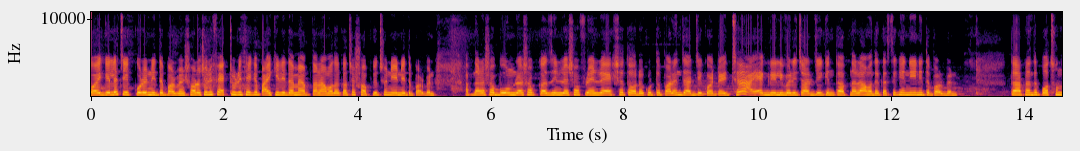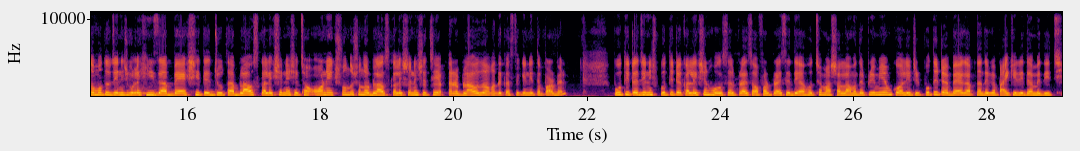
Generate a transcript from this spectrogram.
বয় গেলে চেক করে নিতে পারবেন। সরাসরি ফ্যাক্টরি থেকে পাইকারি দামে আপনারা আমাদের কাছে সব কিছু নিয়ে নিতে পারবেন। আপনারা সব বোনরা, সব কাজিনরা সব ফ্রেন্ডরা একসাথে অর্ডার করতে পারেন, যার যে কয়টা ইচ্ছা, এক ডেলিভারি চার্জে কিন্তু আপনারা আমাদের কাছ থেকে নিয়ে নিতে পারবেন। তো আপনাদের পছন্দ মতো জিনিসগুলো হিজাব, ব্যাগ, শীতের জুতা ব্লাউজ কালেকশন এসেছে, অনেক সুন্দর সুন্দর ব্লাউজ কালেকশন এসেছে, আপনারা ব্লাউজও আমাদের কাছ থেকে নিতে পারবেন। প্রতিটা জিনিস, প্রতিটা কালেকশন হোলসেল প্রাইস অফার প্রাইসে দেওয়া হচ্ছে। মাসাল্লাহ আমাদের প্রিমিয়াম কোয়ালিটির প্রতিটা ব্যাগ আপনাদেরকে পাইকারি দামে দিচ্ছি।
